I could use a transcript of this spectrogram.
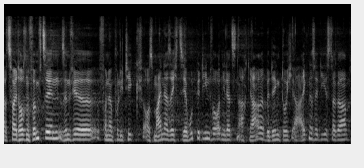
Ab 2015 sind wir von der Politik aus meiner Sicht sehr gut bedient worden, die letzten acht Jahre, bedingt durch Ereignisse, die es da gab.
